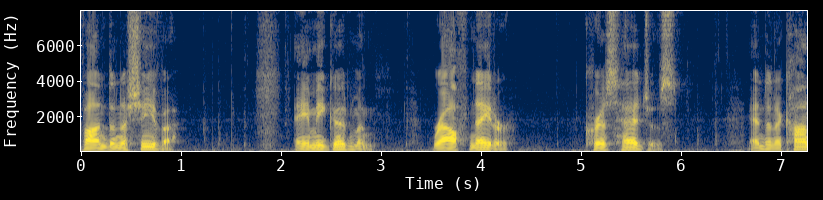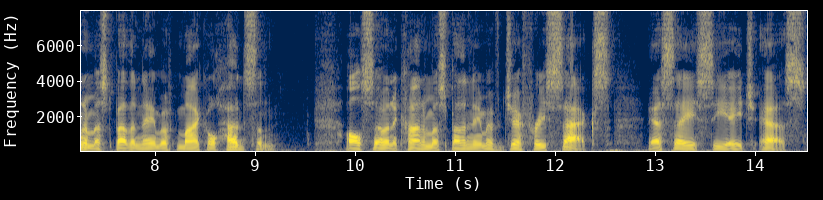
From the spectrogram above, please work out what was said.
Vandana Shiva, Amy Goodman, Ralph Nader, Chris Hedges, and an economist by the name of Michael Hudson. Also, an economist by the name of Jeffrey Sachs, S A C H S.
